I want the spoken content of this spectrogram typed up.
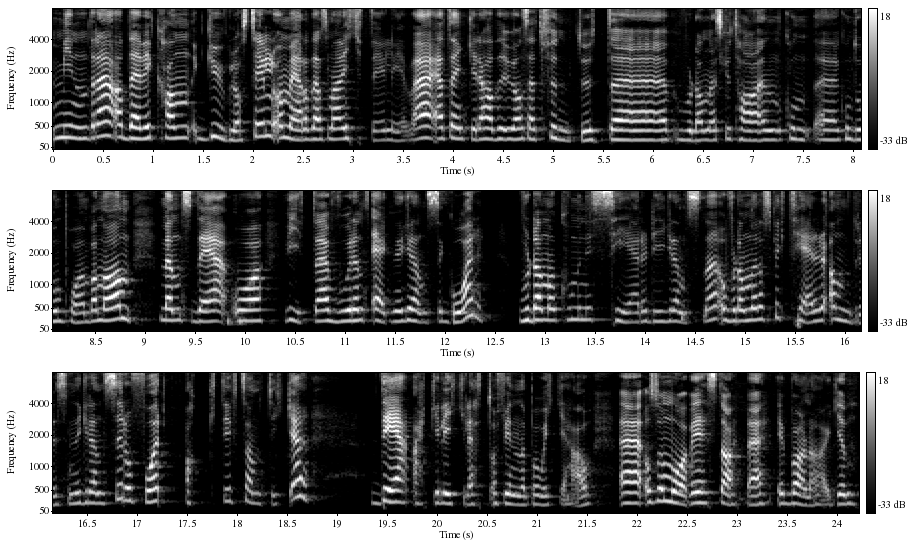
mindre av det vi kan google oss til, og mer av det som er viktig i livet. Jeg tenker jeg hadde uansett funnet ut uh, hvordan jeg skulle ta en kon uh, kondom på en banan. Mens det å vite hvor ens egne grenser går, hvordan man kommuniserer de grensene, og hvordan man respekterer andre sine grenser og får aktivt samtykke, det er ikke like lett å finne på WikiHow. Uh, og så må vi starte i barnehagen.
